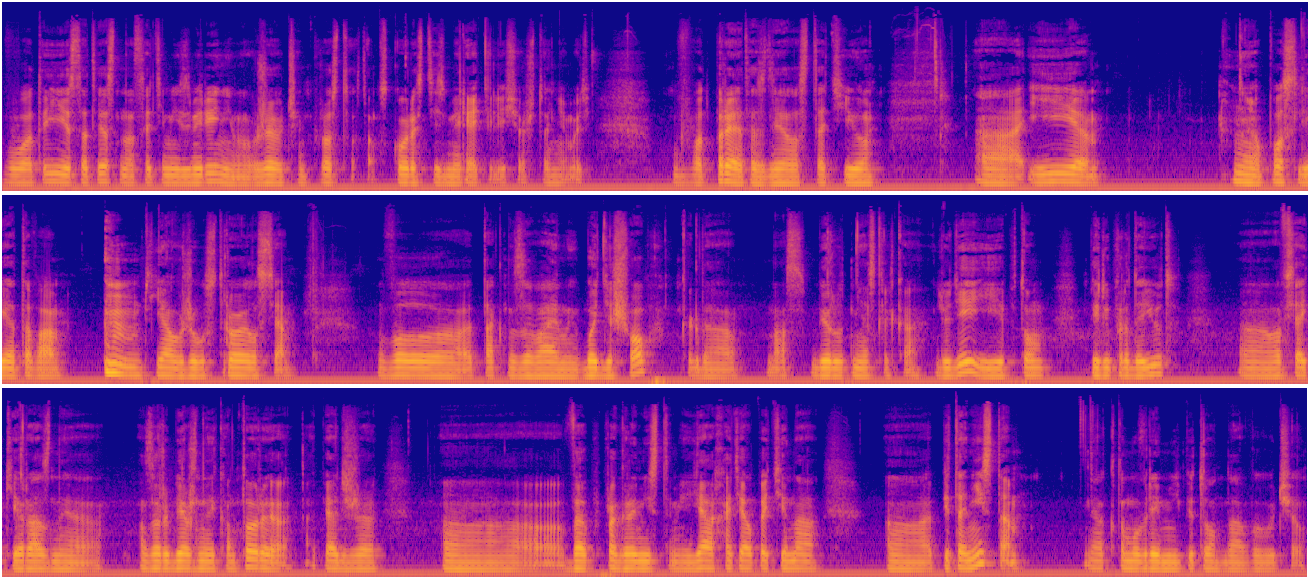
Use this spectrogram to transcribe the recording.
Вот. И, соответственно, с этими измерениями уже очень просто там скорость измерять или еще что-нибудь. Вот про это сделал статью. А, и после этого я уже устроился в так называемый бодишоп, когда нас берут несколько людей и потом перепродают э, во всякие разные зарубежные конторы, опять же, э, веб-программистами. Я хотел пойти на питониста, я к тому времени питон, да, выучил.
